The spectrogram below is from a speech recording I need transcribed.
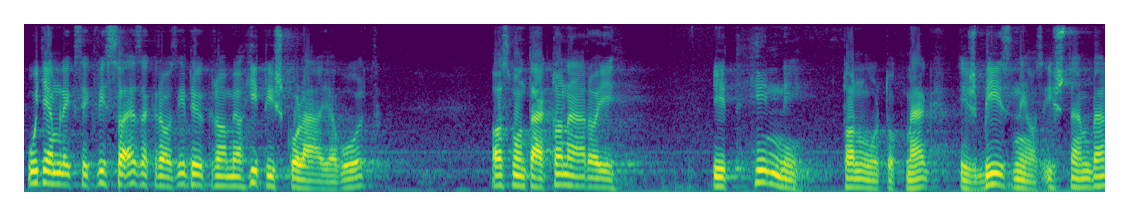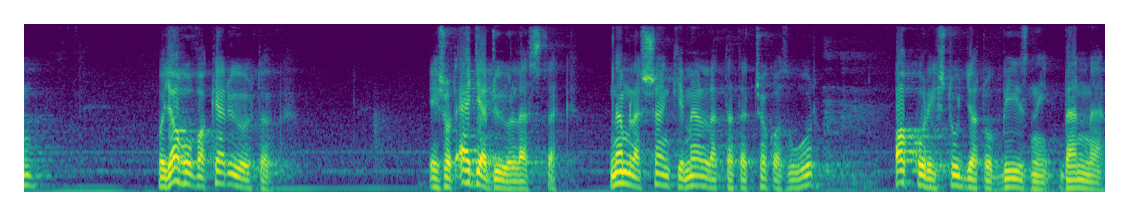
Úgy emlékszik vissza ezekre az időkre, ami a hitiskolája volt. Azt mondták tanárai, itt hinni tanultok meg, és bízni az Istenben, hogy ahova kerültök, és ott egyedül lesztek, nem lesz senki mellettetek, csak az Úr, akkor is tudjatok bízni benne.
